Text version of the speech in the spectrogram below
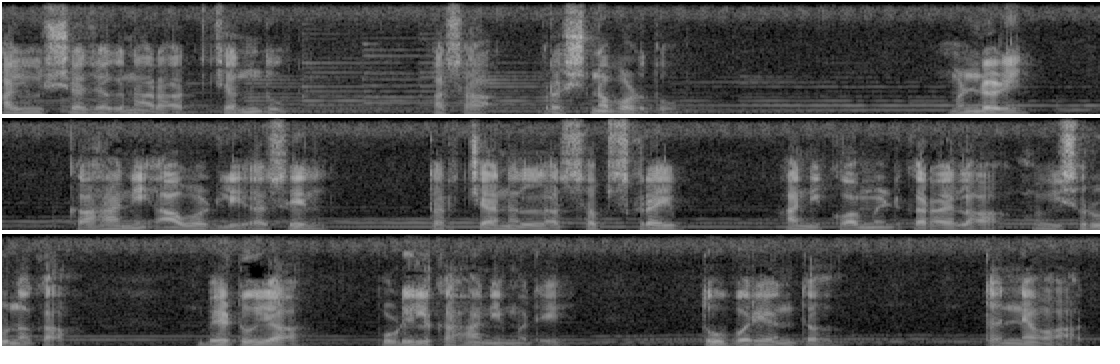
आयुष्य जगणारा चंदू असा प्रश्न पडतो. मंडळी कहाणी आवडली असेल तर चॅनलला सबस्क्राईब आणि कॉमेंट करायला विसरू नका. भेटूया पुढील कहाणीमध्ये. तोपर्यंत धन्यवाद.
